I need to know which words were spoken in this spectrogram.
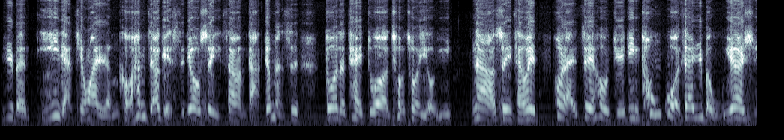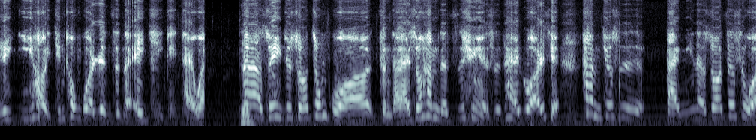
日本一亿两千万人口，他们只要给十六岁以上打，根本是多的太多了，绰绰有余。那所以才会后来最后决定通过，在日本五月二十一号已经通过认证的 A G 给台湾。那所以就说中国整个来说，他们的资讯也是太弱，而且他们就是摆明了说，这是我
